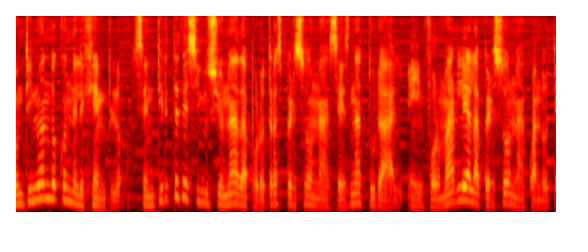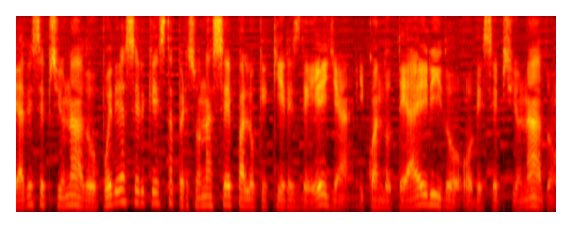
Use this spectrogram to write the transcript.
Continuando con el ejemplo, sentirte desilusionada por otras personas es natural e informarle a la persona cuando te ha decepcionado puede hacer que esta persona sepa lo que quieres de ella y cuando te ha herido o decepcionado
